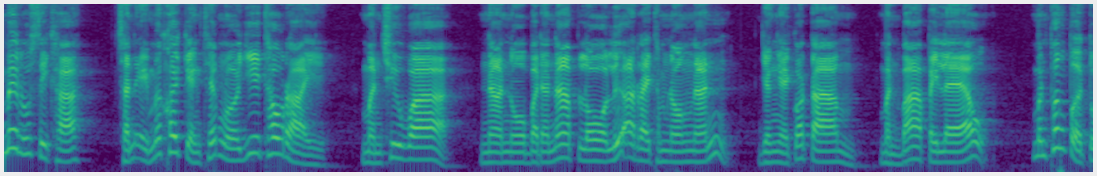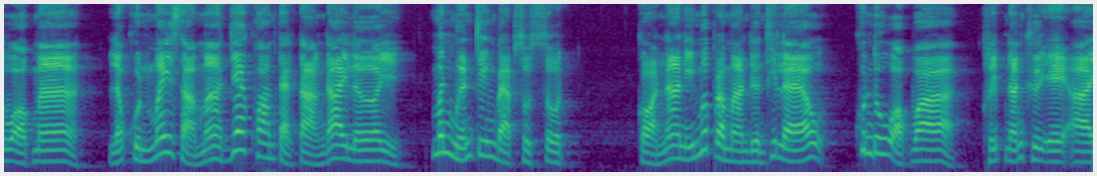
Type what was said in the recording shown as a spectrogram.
ไม่รู้สิคะ ฉันเองไม่ค่อยเก่งเทคโนโลยีเท่าไหร่ มันชื่อว่า Nano Banana Pro หรืออะไรทำนองนั้น ยังไงก็ตาม มันบ้าไปแล้ว มันเพิ่งเปิดตัวออกมา แล้วคุณไม่สามารถแยกความแตกต่างได้เลย มันเหมือนจริงแบบสุดๆ ก่อนหน้านี้เมื่อประมาณเดือนที่แล้ว คุณดูออกว่าคลิปนั้นคือ AI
